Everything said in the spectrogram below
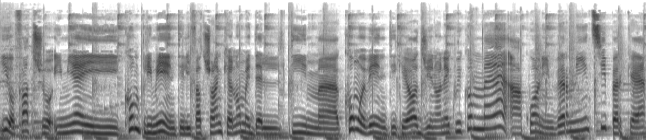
Io faccio i miei complimenti, li faccio anche a nome del team Como Eventi che oggi non è qui con me, a Cuoni Invernizi, perché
